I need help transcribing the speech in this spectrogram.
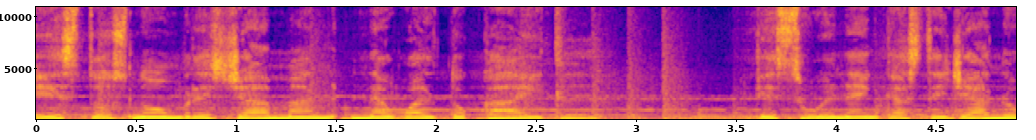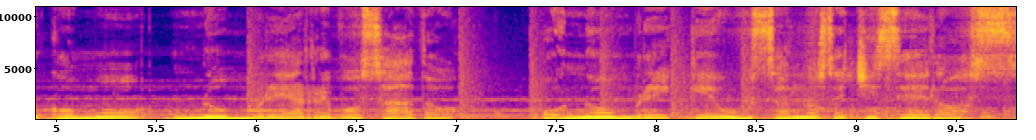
Estos nombres llaman Nahualtocaitl, que suena en castellano como nombre arrebozado o nombre que usan los hechiceros.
